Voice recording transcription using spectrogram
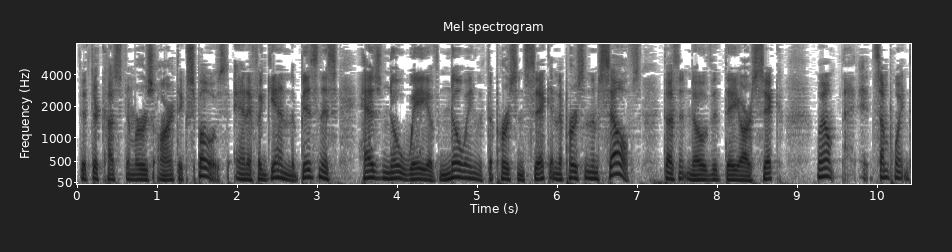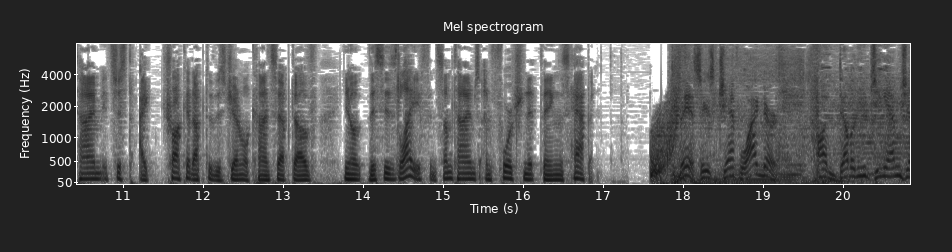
that their customers aren't exposed. And if again, the business has no way of knowing that the person's sick and the person themselves doesn't know that they are sick, well, at some point in time, it's just, I chalk it up to this general concept of, you know, this is life, and sometimes unfortunate things happen. This is Jeff Wagner on WTMJ.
